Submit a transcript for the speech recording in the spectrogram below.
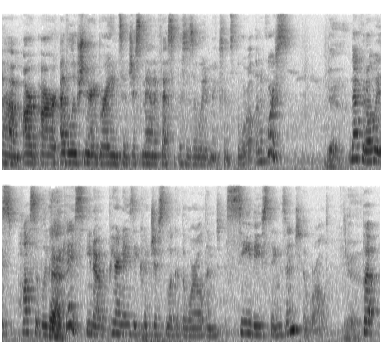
um, our our evolutionary brains have just manifested this as a way to make sense of the world. And of course, Yeah. that could always possibly be the case. You know, Piranesi could just look at the world and see these things into the world. Yeah. But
